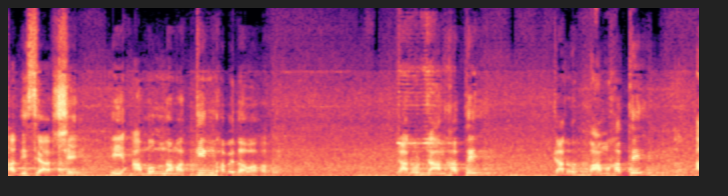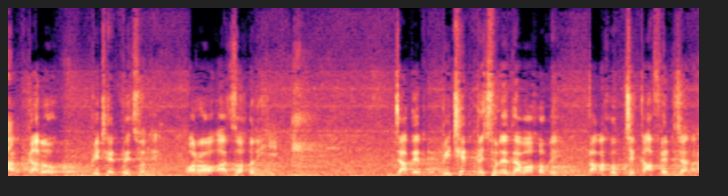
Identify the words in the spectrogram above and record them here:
হাদিসে আসছে এই আমল নামা তিনভাবে দেওয়া হবে। কারও ডান হাতে, কারও বাম হাতে, আর কারও পিঠের পেছনে। অর আজহরিহি। যাদের পিঠের পেছনে দেওয়া হবে, তারা হচ্ছে কাফের যারা।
